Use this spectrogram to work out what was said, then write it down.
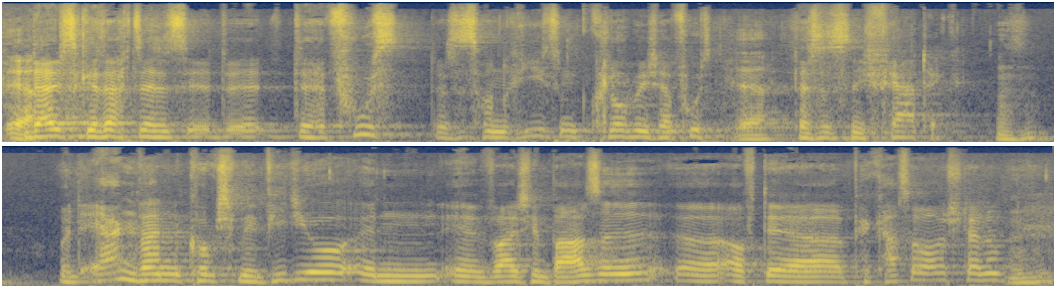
Ja. Und da habe ich gedacht, das ist, der Fuß, das ist so ein riesen klobischer Fuß, ja. das ist nicht fertig. Mhm. Und irgendwann gucke ich mir ein Video, in, äh, war ich in Basel äh, auf der Picasso-Ausstellung mhm.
